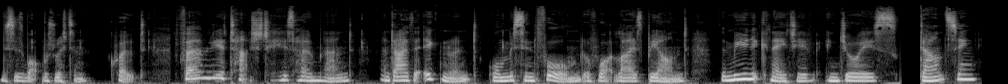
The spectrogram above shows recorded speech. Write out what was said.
This is what was written. Quote, Firmly attached to his homeland and either ignorant or misinformed of what lies beyond, the Munich native enjoys dancing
